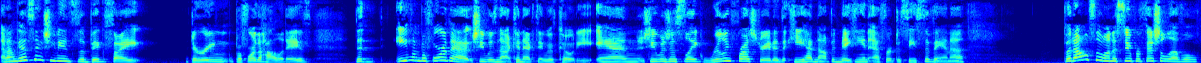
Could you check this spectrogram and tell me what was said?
and I'm guessing she means the big fight during, before the holidays, that even before that, she was not connecting with Kody. And she was just like really frustrated that he had not been making an effort to see Savanah. But also on a superficial level,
